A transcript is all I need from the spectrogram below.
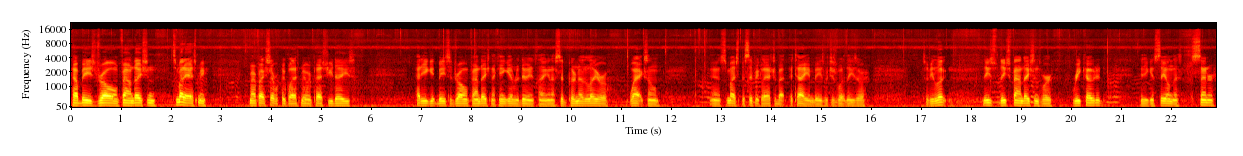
how bees draw on foundation. Somebody asked me Matter of fact, several people asked me over the past few days, how do you get bees to draw on foundation? I can't get them to do anything. And I said, put another layer of wax on. And somebody specifically asked about Italian bees, which is what these are. So if you look, these, these foundations were recoated. And you can see on the center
